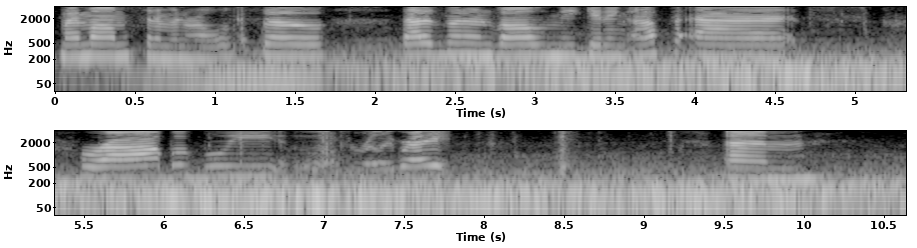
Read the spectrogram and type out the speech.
my mom's cinnamon rolls. So that is going to involve me getting up at probably, oh, it's really bright. Um,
